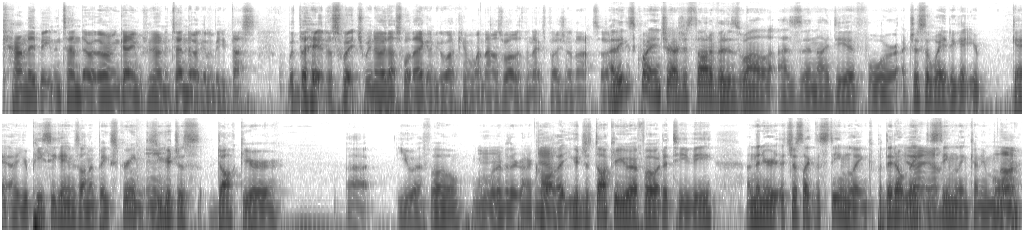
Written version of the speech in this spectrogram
can they beat Nintendo at their own games? We know Nintendo are going to be that's with the hit of the Switch. We know that's what they're going to be working on right now as well as the next version of that. So I think it's quite interesting. I just thought of it as well as an idea for just a way to get your uh, your PC games on a big screen. 'Cause you Mm. could just dock your uh, UFO, Mm. whatever they're going to call Yeah. it. You could just dock your UFO at a TV, and then you're, it's just like the Steam Link, but they don't Yeah, make the. Steam Link anymore. No. So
